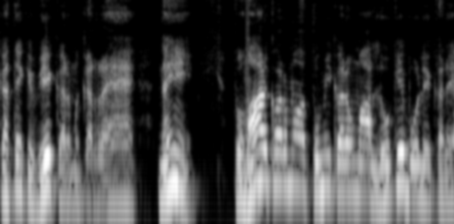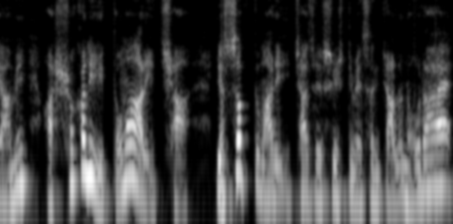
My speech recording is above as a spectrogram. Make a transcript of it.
कहते हैं कि वे कर्म कर रहे हैं। नहीं तुम्हार कर्म, तुम ही करो माँ। लोके बोले करे आमी। और सकली तुम्हार इच्छा। ये सब तुम्हारी इच्छा से सृष्टि में संचालन हो रहा है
